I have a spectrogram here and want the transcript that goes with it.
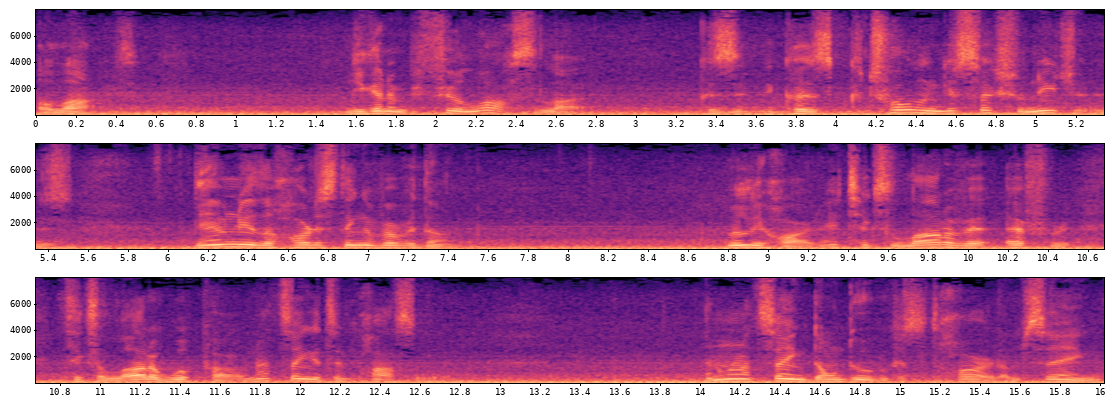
a lot. You're gonna feel lost a lot. Cause, because controlling your sexual nature is damn near the hardest thing I've ever done. Really hard. And it takes a lot of effort, it takes a lot of willpower. I'm not saying it's impossible. And I'm not saying don't do it because it's hard. I'm saying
